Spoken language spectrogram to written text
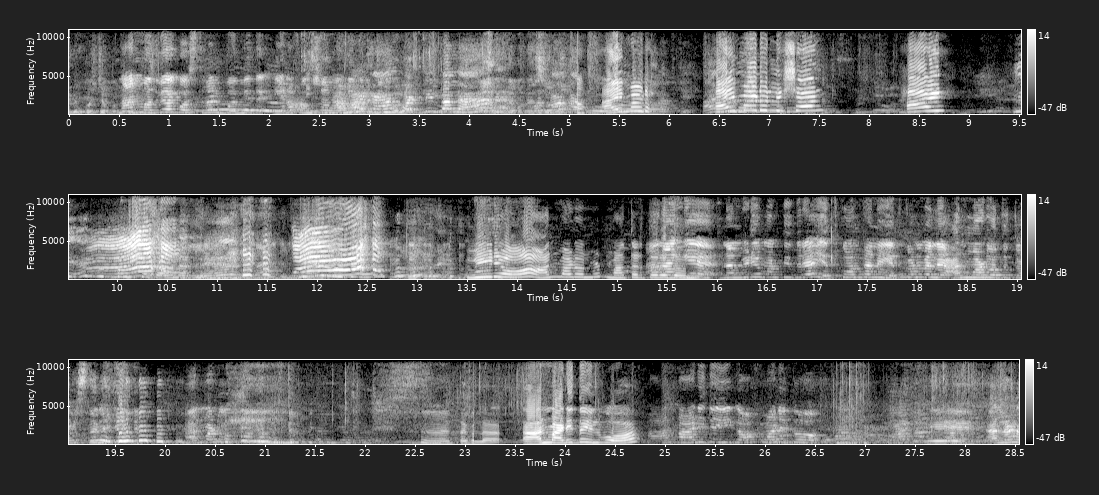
ಇದು ಫಸ್ಟ್ ಬಂದಿದ್ದೆ. ಮದ್ವೆಗೆ ಹೊಸ್ತ್ರಲ್ಲಿ ಬಂದಿದೆ ಏನೋ ಫಂಕ್ಷನ್ ಹಾಯ್ ಮಾಡು ಹಾಯ್ ಮಾಡು ನಿಶಾಂತ್ ಹಾಯ್ ವಿಡಿಯೋ ಆನ್ ಮಾಡು ಅಂದ್ಬಿಟ್ಟು ಮಾತಾಡ್ತಾ ಇರೋದು ಅವ್ನು. ನಾನು ವಿಡಿಯೋ ಮಾಡ್ತಿದ್ರೆ ಎತ್ಕೊಂತಾನೆ ಎತ್ಕೊಂಡ್ಮೇಲೆ ಆನ್ ಮಾಡು ಅಂತ ತೋರಿಸ್ತಾನೆ. ಆನ್ ಮಾಡು. ತಗೊಲ್ಲ ಆನ್ ಮಾಡಿದ್ದೆ ಇಲ್ವೋ? ಆನ್ ಮಾಡಿದ್ದೆ ಈಗ ಆಫ್ ಮಾಡಿದ್ದು. ಏ ಅಲ್ಲಣ್ಣ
